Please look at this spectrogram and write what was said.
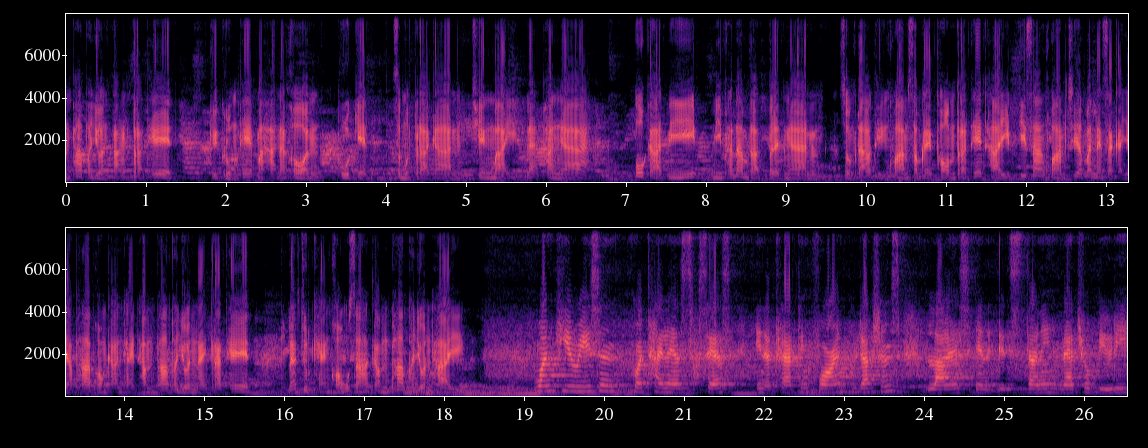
ำภาพยนตร์ต่างประเทศ คือกรุงเทพมหานคร ภูเก็ต สมุทรปราการ เชียงใหม่ และพังงา โอกาสนี้มีพระดำรัสเปิดงานทรงกล่าวถึงความสำเร็จของประเทศไทยที่สร้างความเชื่อมั่นในศักยภาพของการถ่ายทำภาพยนตร์ในประเทศ และจุดแข็งของอุตสาหกรรมภาพยนตร์ไทย One key reason for Thailand's success in attracting foreign productions lies in its stunning natural beauty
